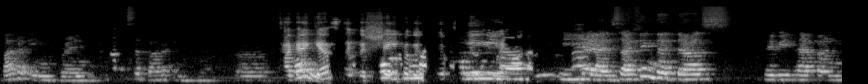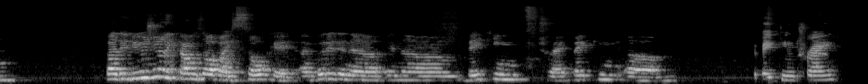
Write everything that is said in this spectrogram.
Butter imprint. What's a butter imprint? Uh, like I oh, guess like the shape of the cookie. yeah, yes, I think that does maybe happen, but it usually comes off. I soak it. I put it in a in a baking tray, baking um, The baking tray.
